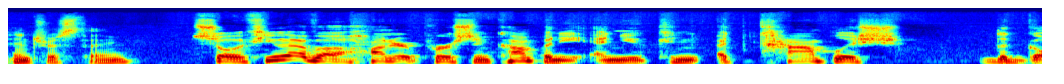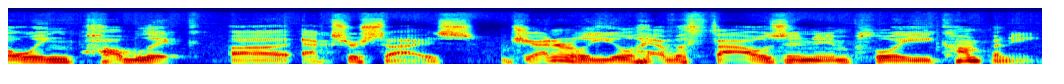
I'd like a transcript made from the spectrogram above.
Interesting. So if you have a 100 person company and you can accomplish the going public uh, exercise, generally you'll have a thousand employee company.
